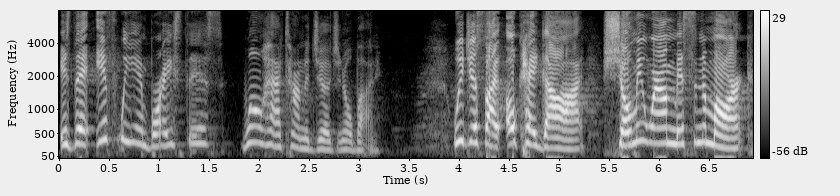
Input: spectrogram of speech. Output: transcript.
Is that if we embrace this, we don't have time to judge nobody we just like, okay, God, show me where I'm missing the mark.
